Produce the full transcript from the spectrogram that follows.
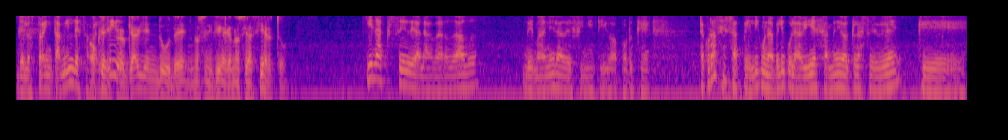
de los 30.000 Ok, desaparecidos. pero que alguien dude no significa que no sea cierto. ¿Quién accede a la verdad de manera definitiva? Porque, ¿te acordás esa película, una película vieja, medio de clase B, que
